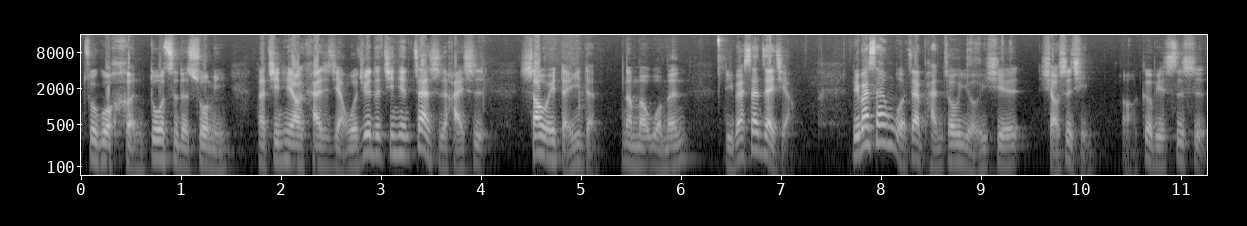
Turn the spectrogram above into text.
做过很多次的说明。那今天要开始讲，我觉得今天暂时还是稍微等一等。那么我们礼拜三再讲。礼拜三我在盘中有一些小事情啊，个别私事，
